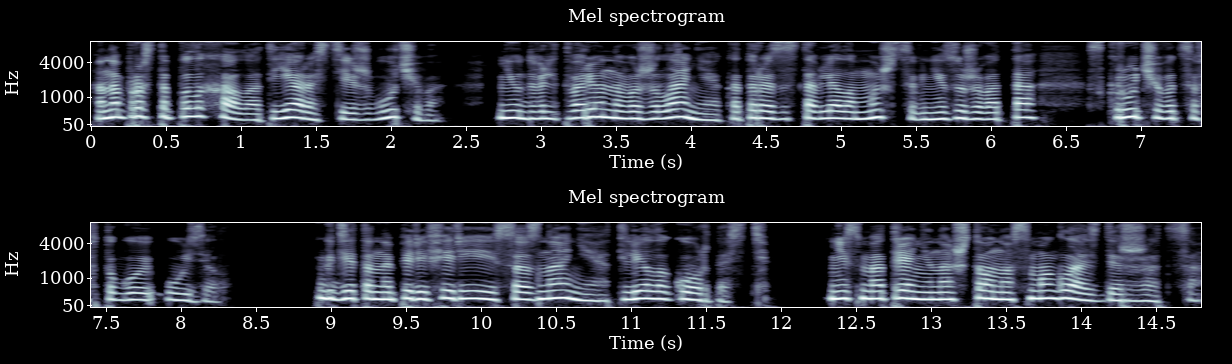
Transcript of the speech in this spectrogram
Она просто полыхала от ярости и жгучего, неудовлетворенного желания, которое заставляло мышцы внизу живота скручиваться в тугой узел. Где-то на периферии сознания тлела гордость. Несмотря ни на что, она смогла сдержаться.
